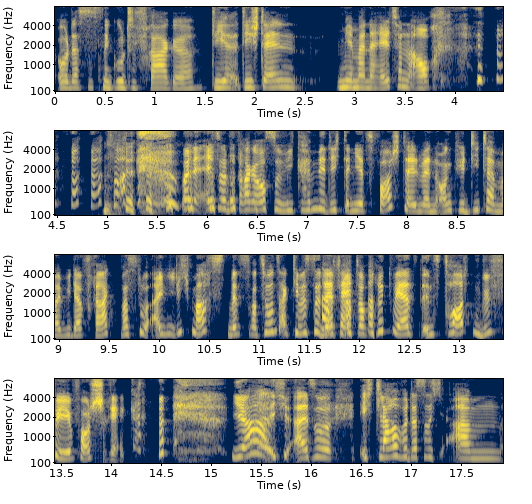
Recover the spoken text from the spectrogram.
Oh, das ist eine gute Frage. Die, die stellen mir meine Eltern auch. meine Eltern fragen auch so, wie können wir dich denn jetzt vorstellen, wenn Onkel Dieter mal wieder fragt, was du eigentlich machst? Menstruationsaktivistin, der fällt doch rückwärts ins Tortenbuffet vor Schreck. ja, ich, also, ich glaube, dass ich ähm,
